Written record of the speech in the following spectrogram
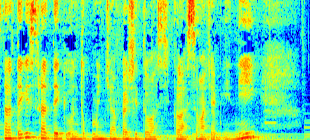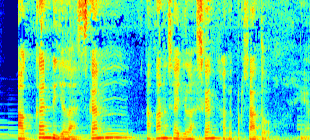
Strategi-strategi untuk mencapai situasi kelas semacam ini akan dijelaskan, akan saya jelaskan satu persatu. Ya.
